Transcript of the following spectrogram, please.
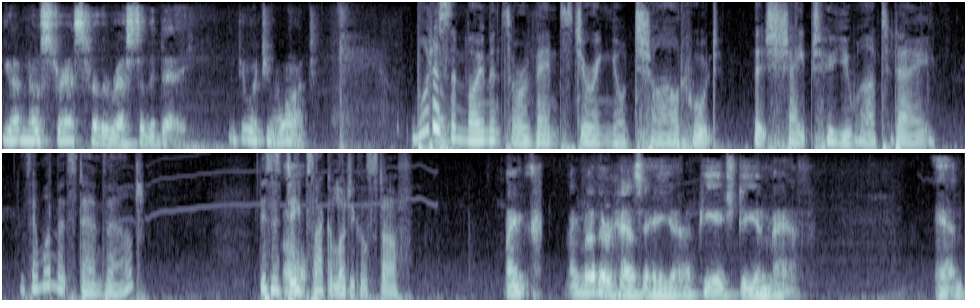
you have no stress for the rest of the day. You do what you want. What are some moments or events during your childhood that shaped who you are today? Is there one that stands out? This is deep oh. psychological stuff. My my mother has a uh, PhD in math, and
